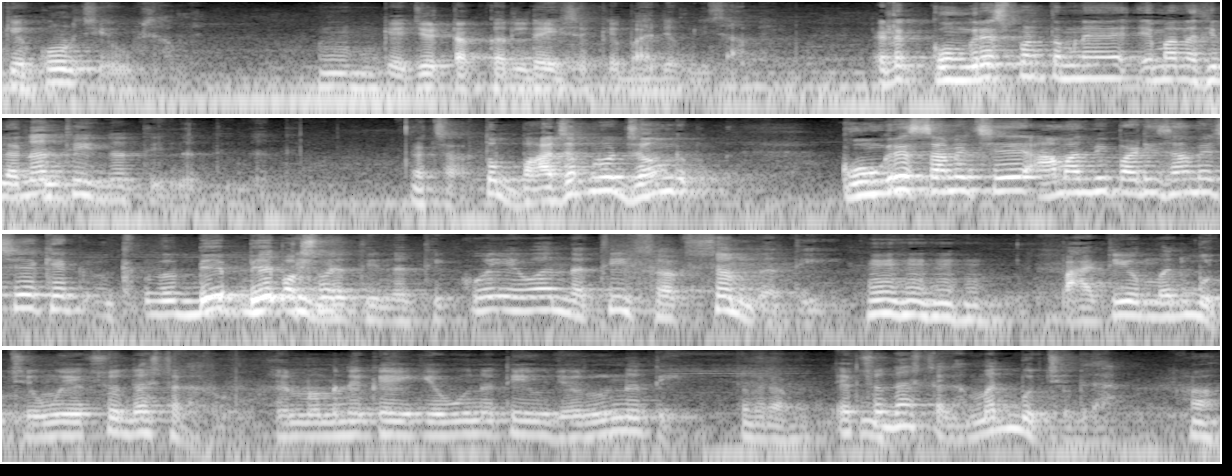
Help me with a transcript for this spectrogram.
કે કોણ છે એવું સામે? કે જે ટક્કર લઈ શકે ભાજપની સામે? એટલે કોંગ્રેસ પણ તમને એમાં નથી લાગતું? નથી નથી નથી નથી. અચ્છા. તો ભાજપનો જંગ કોંગ્રેસ સામે છે આમ આદમી પાર્ટી સામે છે કે બે બે પક્ષ નથી નથી. કોઈ એવા નથી સક્ષમ નથી. પાર્ટીઓ મજબૂત છે. હું એકસો દસ ટકા એમાં મને કંઈ કેવું નથી એવું જરૂર નથી. બરાબર. એકસો દસ ટકા. મજબૂત છે બધા. હા.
